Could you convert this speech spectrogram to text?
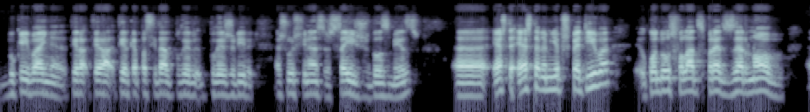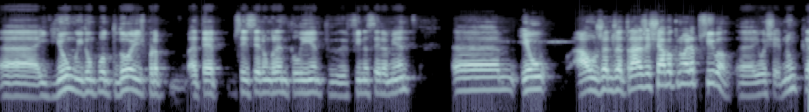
do que aí venha, ter, ter, ter capacidade de poder, poder gerir as suas finanças 6, 12 meses. Uh, esta, esta, na minha perspectiva, quando ouço falar de spreads 0,9 uh, e de 1 e de 1,2, para, até sem ser um grande cliente financeiramente, uh, eu há uns anos atrás achava que não era possível. Uh, eu achei, nunca,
